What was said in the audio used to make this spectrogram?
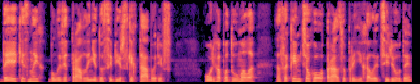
Деякі з них були відправлені до Сибірських таборів. Ольга подумала, за ким цього разу приїхали ці люди,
